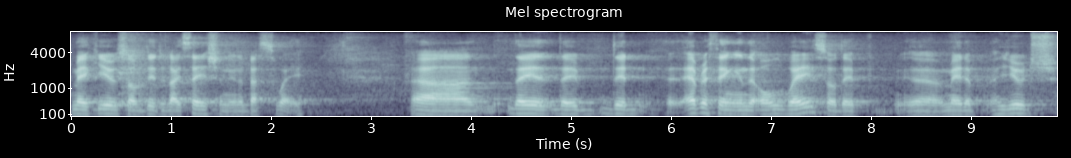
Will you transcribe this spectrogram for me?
make use of digitalization in the best way. Uh, they, they did everything in the old way, so they uh, made a, a huge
